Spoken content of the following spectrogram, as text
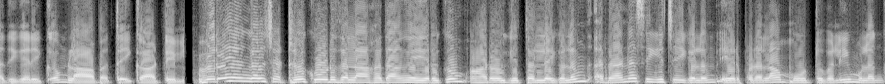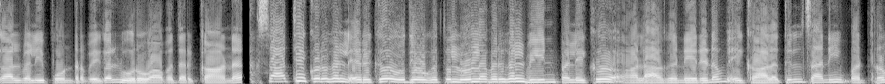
அதிகரிக்கும் லாபத்தை காட்டில். விரயங்கள் சற்று கூடுதலாக தாங்க இருக்கும். ஆரோக்கிய தொல்லைகளும் ரண சிகிச்சைகளும் ஏற்படலாம். மூட்டு வலி முழங்கால் வலி போன்றவைகள் உருவாவதற்கான சாத்தியக்கூறுகள் இருக்கு. உத்தியோகத்தில் உள்ளவர்கள் வீண் பலிக்கு ஆளாக. நேரிடும் இக்காலத்தில் சனி மற்றும்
